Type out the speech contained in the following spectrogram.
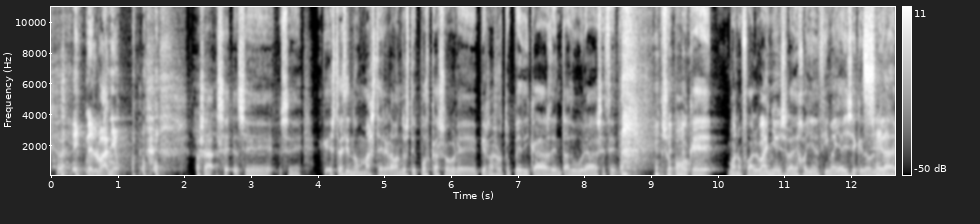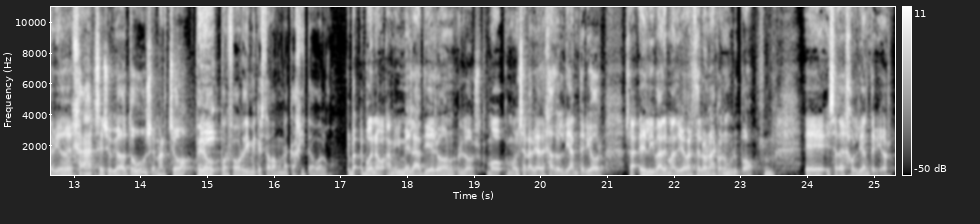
en el baño. O sea, estoy haciendo un máster grabando este podcast sobre piernas ortopédicas, dentaduras, etc. Supongo que, bueno, fue al baño y se la dejó ahí encima y ahí se quedó. Se la debió dejar, se subió al autobús, se marchó. Pero, por favor, dime que estaba en una cajita o algo. Bueno, a mí me la dieron, los, como, como él se la había dejado el día anterior, o sea, él iba de Madrid a Barcelona con un grupo hmm. eh, y se la dejó el día anterior.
